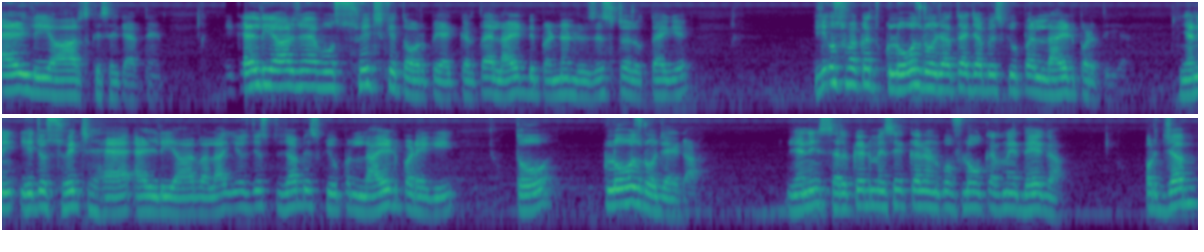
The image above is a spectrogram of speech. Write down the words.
L D Rs किसे कहते हैं? एक एल डी आर जो है वो स्विच के तौर पे एक्ट करता है लाइट डिपेंडेंट रजिस्टर होता है ये। ये उस वक्त क्लोज्ड हो जाता है जब इसके ऊपर लाइट पड़ती है। यानी ये जो स्विच है एल डी आर वाला, ये जिस जब इसके ऊपर लाइट पड़ेगी तो क्लोज्ड हो जाएगा। यानी सर्किट में से करंट को फ्लो करने देगा। और जब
